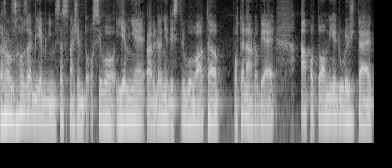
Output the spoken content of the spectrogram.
Rozhozem jemným se snažím to osivo jemně pravidelně distribuovat eh, po té nádobě a potom je důležité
